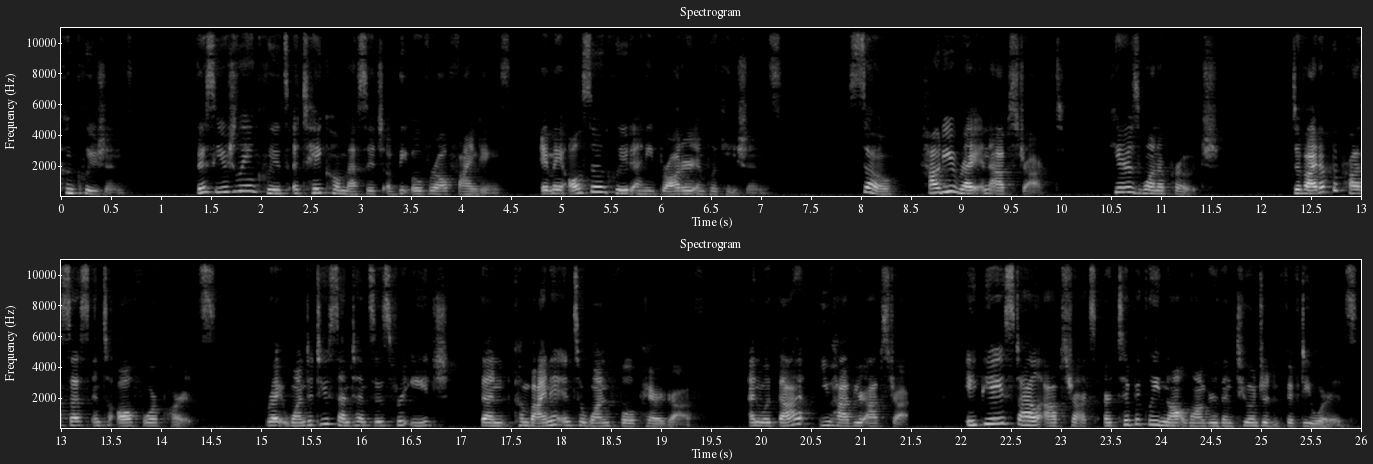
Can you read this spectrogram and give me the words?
Conclusions. This usually includes a take home message of the overall findings. It may also include any broader implications. So, how do you write an abstract? Here's one approach divide up the process into all four parts. Write one to two sentences for each, then combine it into one full paragraph. And with that, you have your abstract. APA style abstracts are typically not longer than 250 words.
